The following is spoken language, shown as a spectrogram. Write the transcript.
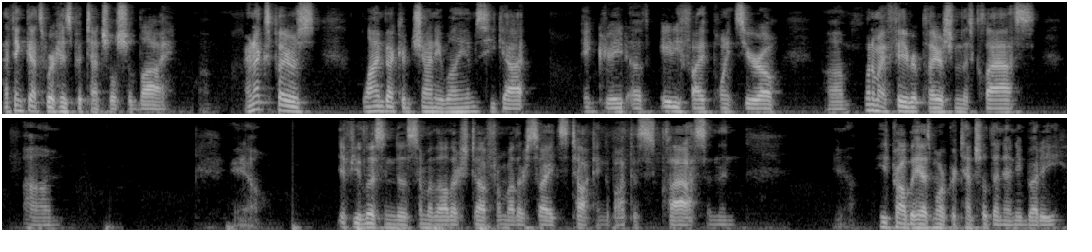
I think that's where his potential should lie. Um, our next player is linebacker Jhonny Williams. He got a grade of 85.0. Um, one of my favorite players from this class. Um, you know, if you listen to some of the other stuff from other sites talking about this class, and then, you know, he probably has more potential than anybody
